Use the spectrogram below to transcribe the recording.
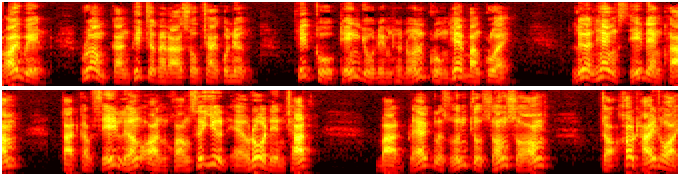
ร้อยเวรร่วมกันพิจารณาศพชายคนหนึ่ง ที่ถูกทิ้งอยู่ริมถนนกรุงเทพบางกลวย เลือดแห้งสีแดงคล้ำ ตัดกับสีเหลืองอ่อนของเสื้อยืดแอโร่เด่นชัด บาดแผลกระสุนจุดสองสองเจาะเข้าท้ายถอย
